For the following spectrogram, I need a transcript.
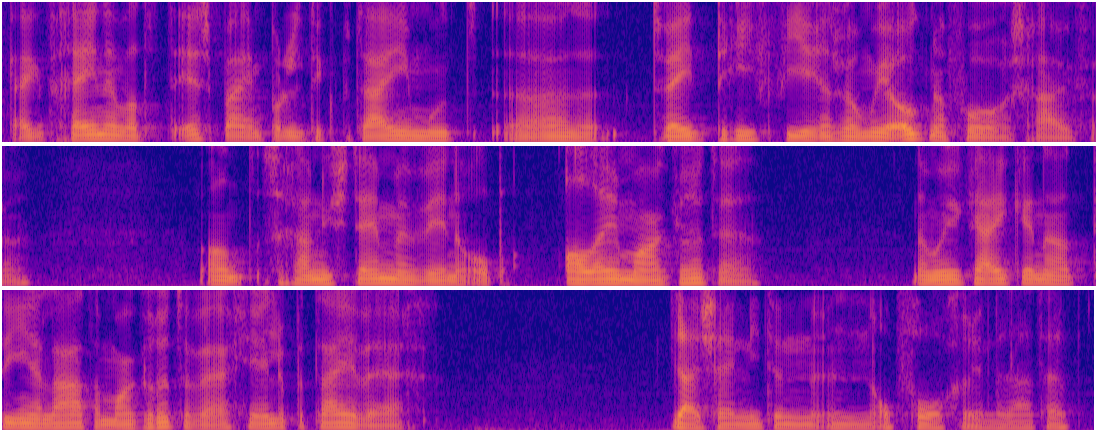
kijk, hetgene wat het is bij een politieke partij... je moet eh, twee, drie, vier en zo moet je ook naar voren schuiven. Want ze gaan nu stemmen winnen op alleen Mark Rutte. Dan moet je kijken, nou, tien jaar later, Mark Rutte weg, je hele partij weg. Ja, als jij niet een, een opvolger inderdaad hebt.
